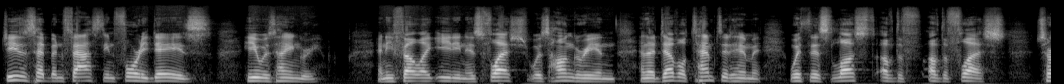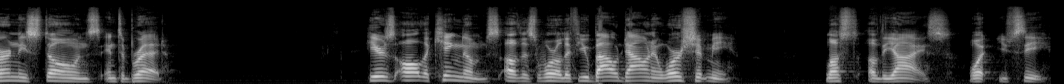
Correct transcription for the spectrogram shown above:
Jesus had been fasting 40 days. He was hungry and he felt like eating. His flesh was hungry, and, and the devil tempted him with this lust of the, of the flesh turn these stones into bread. Here's all the kingdoms of this world. If you bow down and worship me, lust of the eyes, what you see.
